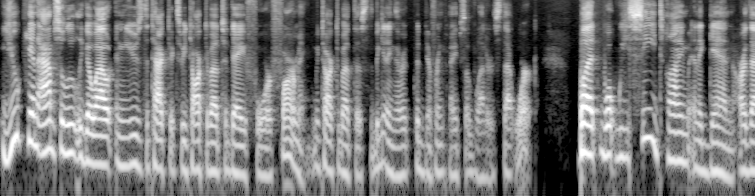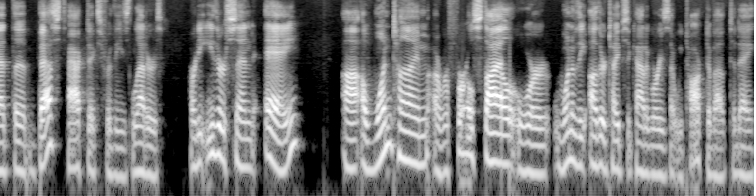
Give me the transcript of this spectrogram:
you can absolutely go out and use the tactics we talked about today for farming. We talked about this at the beginning. There are the different types of letters that work. But what we see time and again are that the best tactics for these letters are to either send A, uh, a one-time a referral style or one of the other types of categories that we talked about today,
